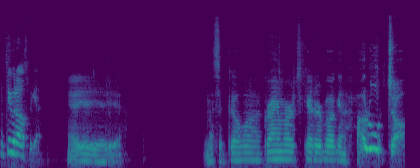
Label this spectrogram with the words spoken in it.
Let's see what else we get. Yeah, yeah, yeah, yeah. Masagoa, Grimer, Scatterbug, and Harucha.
